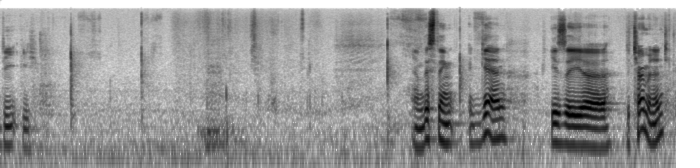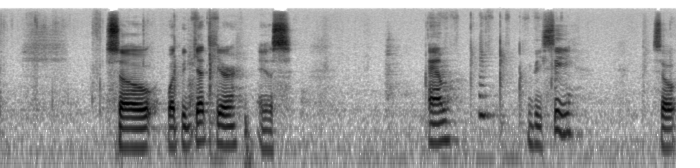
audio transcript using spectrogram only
d, e. And this thing, again, is a uh, determinant. So what we get here is m bc. So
